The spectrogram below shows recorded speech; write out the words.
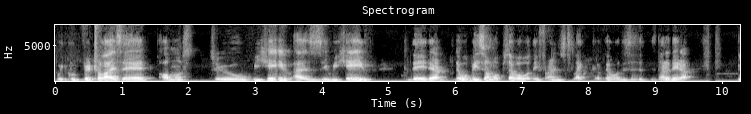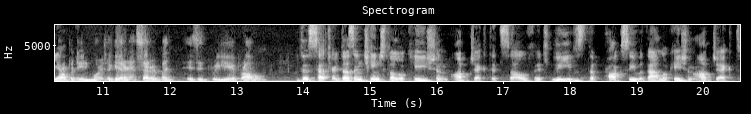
we could virtualize it almost to behave as it behave today. There, there will be some observable difference, like there this is it's not a data Yeah. property anymore, it's a getter and setter, but is it really a problem? The setter doesn't change the location object itself. It leaves the proxy with that location object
